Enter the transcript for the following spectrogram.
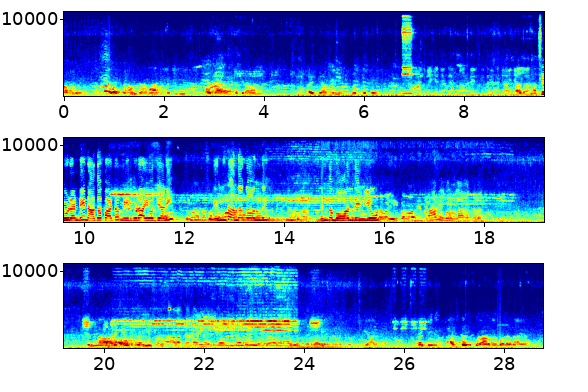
अवश्य हम समाज प्रति अवतारण सतराम अयोध्या के मध्य से చూడండి నాతో పాటు మీరు కూడా అయోధ్యని ఎంత అందంగా ఉంది ఎంత బాగుంది వ్యూ सुनना और शरीर लेकिन अस्कंद पुराण में वर्णन आया बहुत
